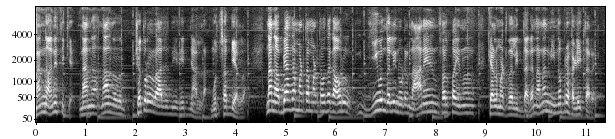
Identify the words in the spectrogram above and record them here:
ನನ್ನ ಅನಿಸಿಕೆ ನಾನು ನಾನು ಚತುರ ರಾಜನೀತಿಜ್ಞ ಅಲ್ಲ ಮುತ್ಸದ್ದಿ ಅಲ್ಲ. ನಾನು ಅಭ್ಯಾಸ ಮಾಡ್ತಾ ಮಾಡ್ತಾ ಹೋದಾಗ ಅವರು ಜೀವನದಲ್ಲಿ ನೋಡ್ರಿ ನಾನೇ ಸ್ವಲ್ಪ ಏನೋ ಕೆಳಮಟ್ಟದಲ್ಲಿದ್ದಾಗ ನನ್ನನ್ನು ಇನ್ನೊಬ್ಬರು ಹಳಿತಾರೆ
